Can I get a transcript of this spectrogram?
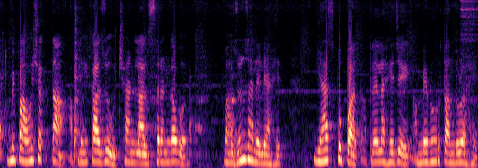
तुम्ही पाहू शकता आपले हे काजू छान लालसर रंगावर भाजून झालेले आहेत. ह्याच तुपात आपल्याला हे जे आंबेभोर तांदूळ आहेत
